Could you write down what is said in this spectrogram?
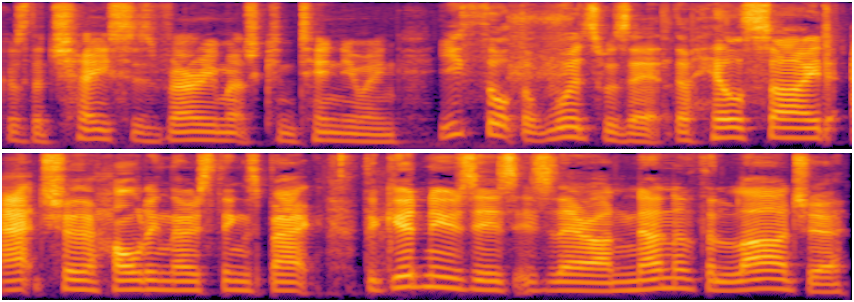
Because the chase is very much continuing. You thought the woods was it, the hillside, Atcha holding those things back. The good news is, is there are none of the larger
